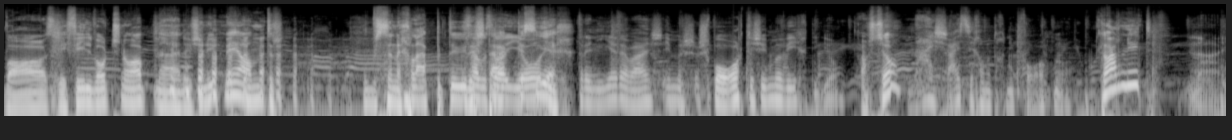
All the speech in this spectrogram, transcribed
Was? Wie viel willst du noch abnehmen? Du bist ja nicht mehr anders. Du bist so eine Ich habe so, trainieren, weißt du, Sport ist immer wichtig, ja. Ach so? Nein, scheiße, ich habe mir doch nicht vorgenommen. Gar nicht? Nein.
